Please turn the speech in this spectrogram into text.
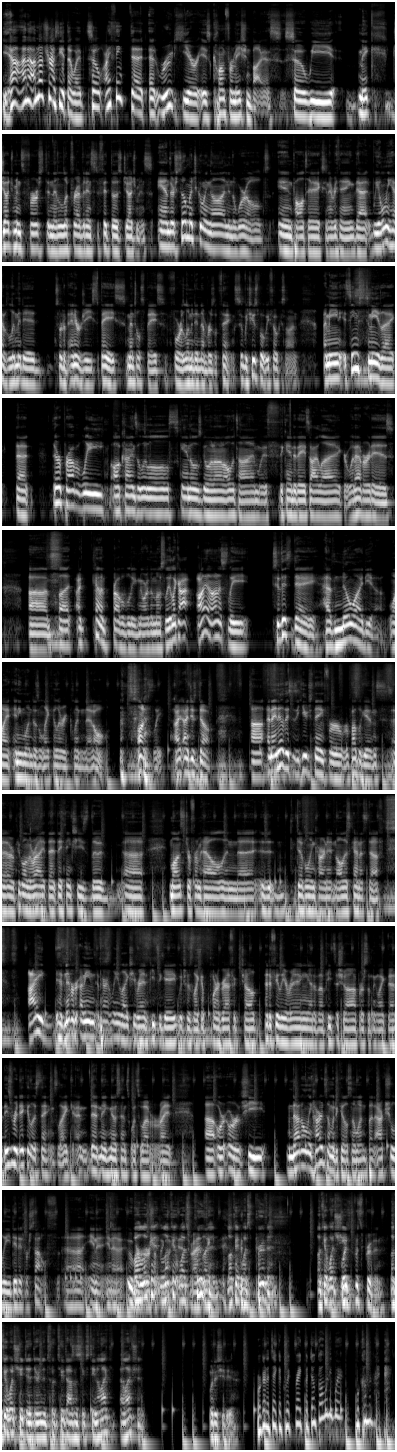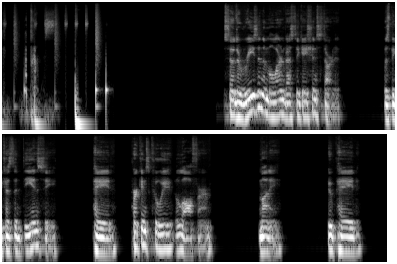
Yeah, I, am not sure I see it that way. So I think that at root here is confirmation bias. So we make judgments first and then look for evidence to fit those judgments. And there's so much going on in the world, in politics and everything, that we only have limited sort of energy, space, mental space for limited numbers of things. So we choose what we focus on. I mean, it seems to me like that there are probably all kinds of little scandals going on all the time with the candidates I like or whatever it is. Um, but I kind of probably ignore them mostly. Like I, I honestly, to this day, have no idea why anyone doesn't like Hillary Clinton at all. honestly, I, I just don't. Uh, and I know this is a huge thing for Republicans uh, or people on the right that they think she's the uh, monster from hell and uh, devil incarnate and all this kind of stuff. I have never. I mean, apparently, like she ran Pizzagate, which was like a pornographic child pedophilia ring out of a pizza shop or something like that. These ridiculous things, like that make no sense whatsoever, right? Uh, or, or she not only hired someone to kill someone, but actually did it herself uh, in a in a Uber. Well, look at look like at this, what's right? proven. Like, look at what's proven. Look at what she. What's, what's proven? Look at what she did during the 2016 elect, election. What did she do? We're gonna take a quick break, but don't go anywhere. We're coming right back. I promise. So the reason the Mueller investigation started was because the DNC paid Perkins Coie, the law firm, money, who paid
